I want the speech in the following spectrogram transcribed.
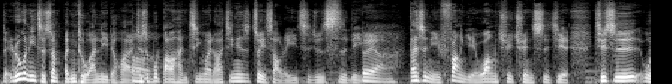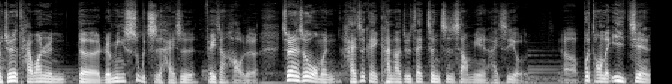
对，如果你只算本土案例的话，嗯、就是不包含境外的话，今天是最少的一次，就是四例。对啊。但是你放眼望去，全世界，其实我觉得台湾人的人民素质还是非常好的。虽然说我们还是可以看到，就是在政治上面还是有呃不同的意见。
